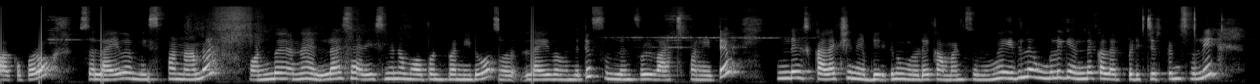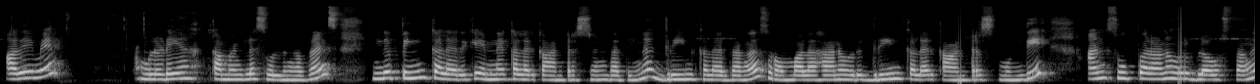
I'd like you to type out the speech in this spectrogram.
பார்க்க போகிறோம் ஸோ லைவை மிஸ் பண்ணாமல் ஒன் பை ஒன்னாக எல்லா சாரீஸுமே நம்ம ஓப்பன் பண்ணிடுவோம். ஸோ லைவை வந்துட்டு ஃபுல் அண்ட் ஃபுல் வாட்ச் பண்ணிவிட்டு இந்த கலெக்ஷன் எப்படி இருக்குன்னு உங்களுடைய கமெண்ட் சொல்லுங்கள் இதில் உங்களுக்கு எந்த கலர் பிடிச்சிருக்குன்னு சொல்லி அதையுமே உங்களுடைய கமெண்ட்ல சொல்லுங்க ஃப்ரெண்ட்ஸ் இந்த பிங்க் கலருக்கு என்ன கலர் கான்ட்ராஸ்ட்னு பார்த்தீங்கன்னா க்ரீன் கலர் தாங்க. ஸோ ரொம்ப அழகான ஒரு க்ரீன் கலர் கான்ட்ராஸ்ட் முந்தி. அண்ட் சூப்பரான ஒரு ப்ளவுஸ் தாங்க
